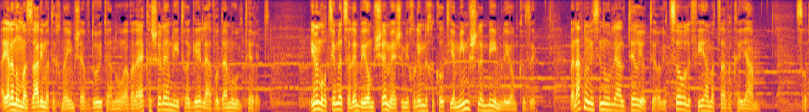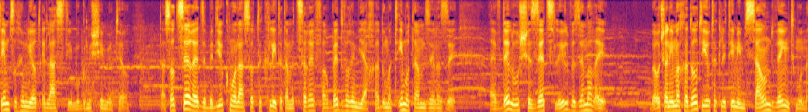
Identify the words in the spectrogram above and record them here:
היה לנו מזל עם הטכנאים שעבדו איתנו, אבל היה קשה להם להתרגל לעבודה מאולתרת. אם הם רוצים לצלם ביום שמש, הם יכולים לחכות ימים שלמים ליום כזה. ואנחנו ניסינו לאלתר יותר, ליצור לפי המצב הקיים. סרטים צריכים להיות אלסטיים וגמישים יותר. לעשות סרט זה בדיוק כמו לעשות תקליט, אתה מצרף הרבה דברים יחד ומתאים אותם זה לזה. ההבדל הוא שזה צליל וזה מראה. בעוד שנים אחדות יהיו תקליטים עם סאונד ועם תמונה.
